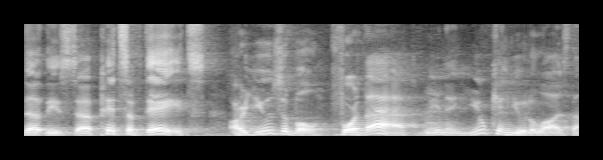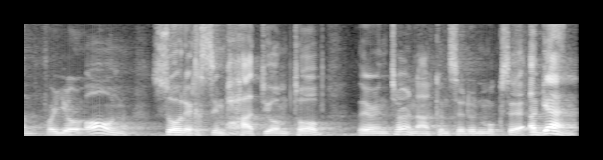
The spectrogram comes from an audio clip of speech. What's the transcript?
the, these uh, pits of dates are usable for that, meaning you can utilize them for your own sorech simchat Yom Tov, they're in turn not considered mukseh. Again,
